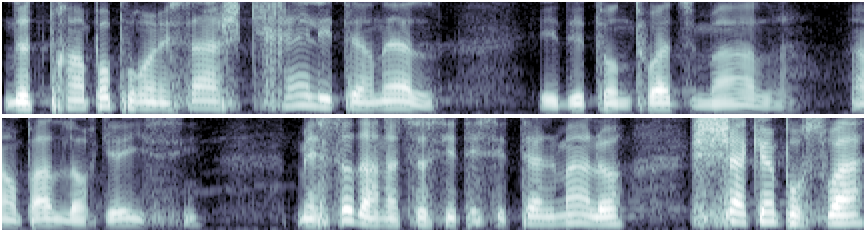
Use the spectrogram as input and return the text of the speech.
Ne te prends pas pour un sage. Crains l'Éternel et détourne-toi du mal. Hein, on parle de l'orgueil ici. Mais ça, dans notre société, c'est tellement là, chacun pour soi,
